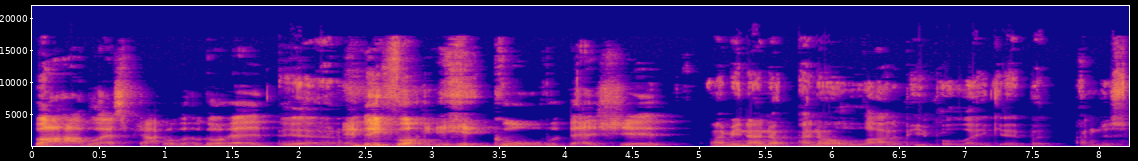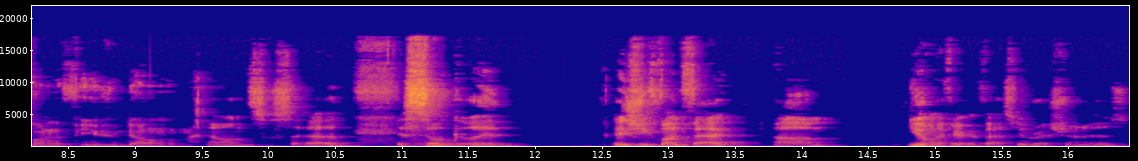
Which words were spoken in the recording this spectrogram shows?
Baja Blast for Taco Bell. Go ahead. Yeah. And they fucking hit gold with that shit. I mean, I know I know a lot of people like it, but I'm just one of the few who don't. I know, it's so sad. It's so good. Actually, fun fact, um, you know my favorite fast food restaurant is?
